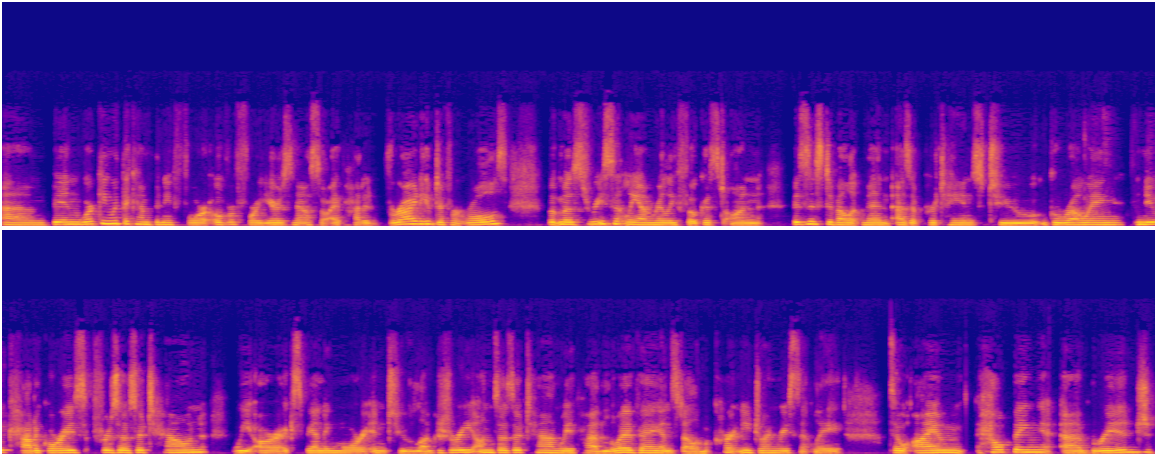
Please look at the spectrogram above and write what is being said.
um, been working with the company for over four years now. So I've had a variety of different roles, but most recently I'm really focused on business development as it pertains to growing new categories for Zozo Town. We are expanding more into luxury on Zozo Town. We've had Loewe and Stella McCartney join recently. So I'm helping uh, bridge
